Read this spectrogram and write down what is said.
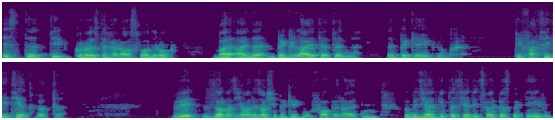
ist die größte Herausforderung bei einer begleiteten Begegnung, die facilitiert wird. Wie soll man sich auf eine solche Begegnung vorbereiten? Und mit Sicherheit gibt es hier die zwei Perspektiven.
